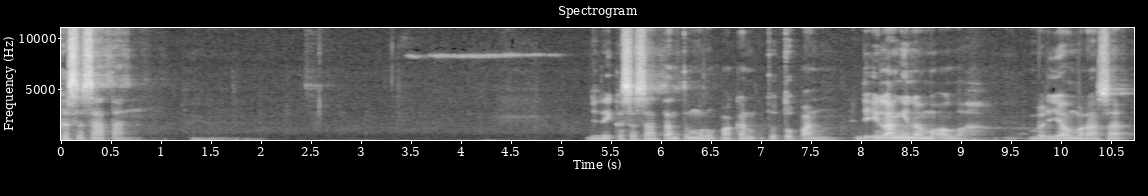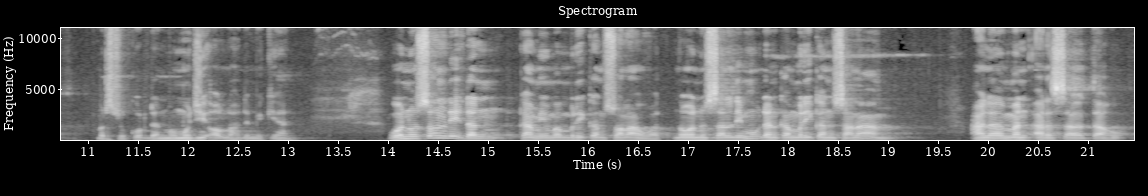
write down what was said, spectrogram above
kesesatan. Jadi kesesatan itu merupakan tutupan. Diilangi nama Allah. Beliau merasa bersyukur dan memuji Allah demikian. Wa nusalli dan kami memberikan salawat. Wa nusallimu dan kami memberikan salam ala man arsaltahu.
